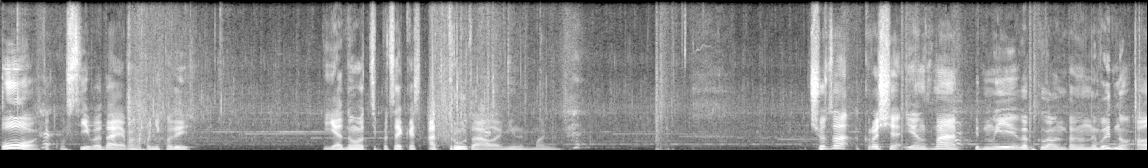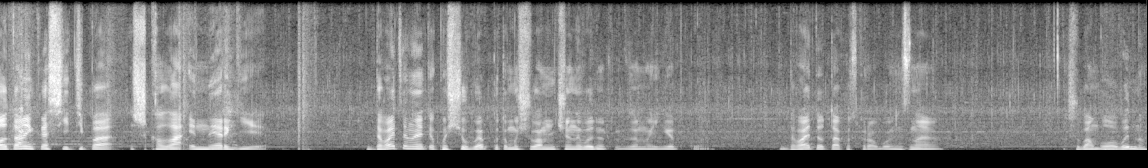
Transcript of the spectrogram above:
О, так пусті вода, я можу по ній ходити. Я думав, типу, це якась отрута, але ні, нормально. Що за. Коротше, я не знаю, під моєю вебкою вам, напевно, не видно, але там якась є, типа, шкала енергії. Давайте навіть опущу вебку, тому що вам нічого не видно тут за моєю вебкою. Давайте отак от спробую, не знаю. Щоб вам було видно.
